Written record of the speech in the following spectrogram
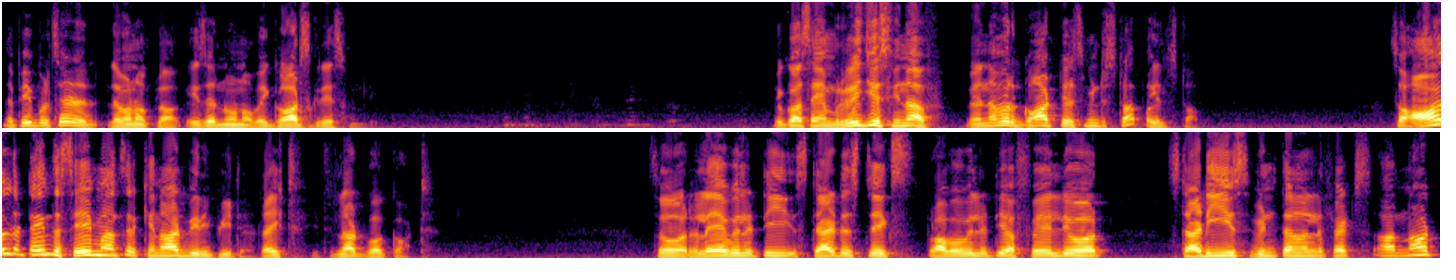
The people said 11 o'clock. He said no no by God's grace only. Because I am religious enough whenever God tells me to stop I will stop. So all the time the same answer cannot be repeated right? It will not work out so reliability statistics probability of failure studies wind tunnel effects are not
